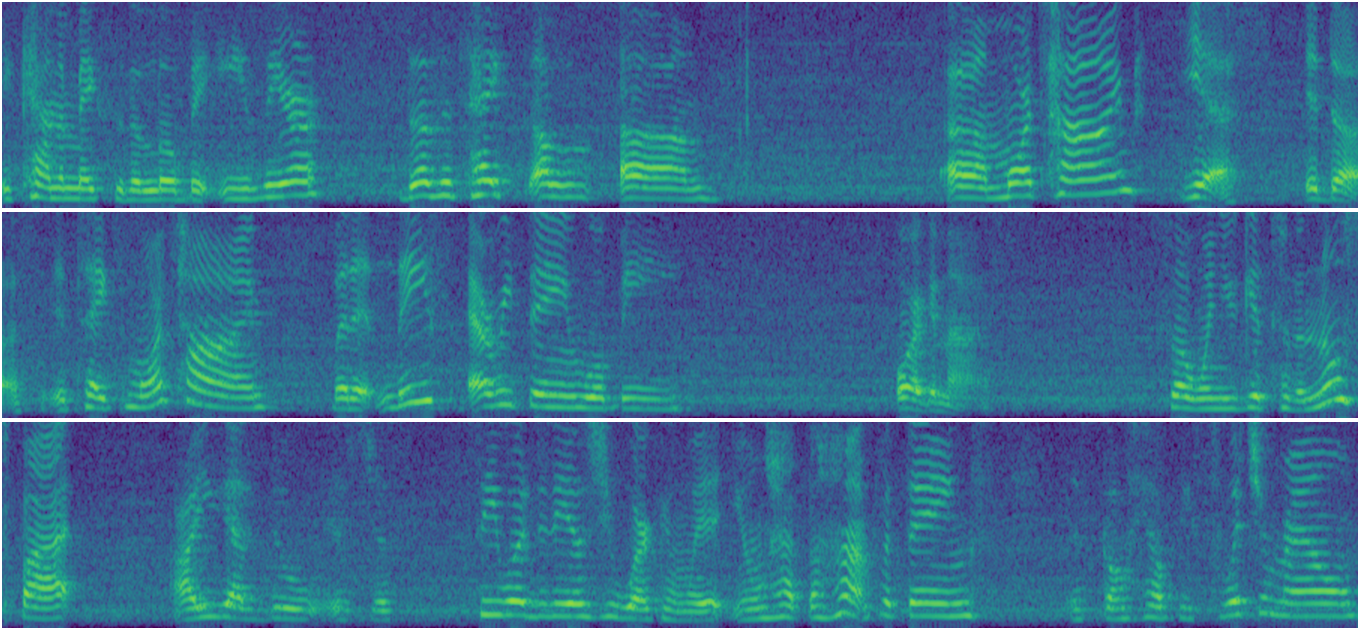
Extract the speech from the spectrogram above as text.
it kind of makes it a little bit easier. Does it take a, um, uh, more time? Yes, it does. It takes more time, but at least everything will be organized. So when you get to the new spot, all you got to do is just see what it is you're working with. You don't have to hunt for things. It's going to help you switch around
